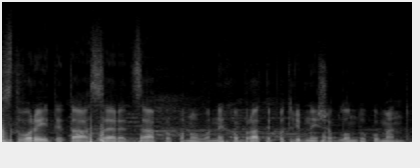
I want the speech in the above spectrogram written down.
створити та серед запропонованих обрати потрібний шаблон документу.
